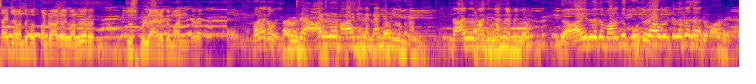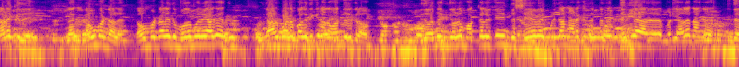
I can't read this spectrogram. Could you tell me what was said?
சைட்டில் வந்து புக் பண்ணுற ஆக்களுக்கு வந்து ஒரு யூஸ்ஃபுல்லாக இருக்கும் வந்து வணக்கம். இந்த ஆயுர்வேத மகாஜன் நன்றி இந்த ஆயுர்வேத மாதிரி நன்மை எப்படி இது ஆயுர்வேத மருந்து கூட்டுறவுல தான் சார் நடக்குது. கவர்மெண்டால. கவர்மெண்டால இது முத முறையாக யாழ்ப்பாணம் பகுதிக்கு நாங்க வந்திருக்கிறோம். இது வந்து இங்க உள்ள மக்களுக்கு இந்த சேவை இப்படிதான் நடக்குதுன்றது தெரியாதபடியால நாங்க இதை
